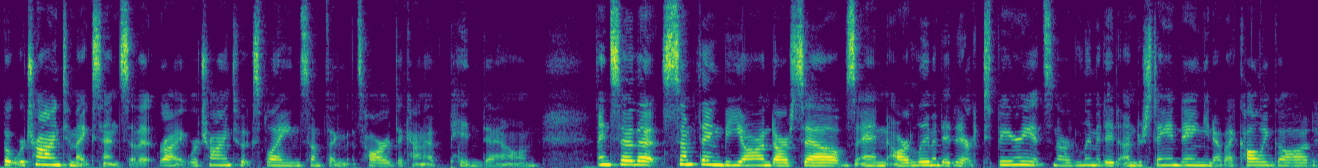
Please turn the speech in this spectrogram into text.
but we're trying to make sense of it, right? We're trying to explain something that's hard to kind of pin down. And so that something beyond ourselves and our limited experience and our limited understanding, you know, by calling God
